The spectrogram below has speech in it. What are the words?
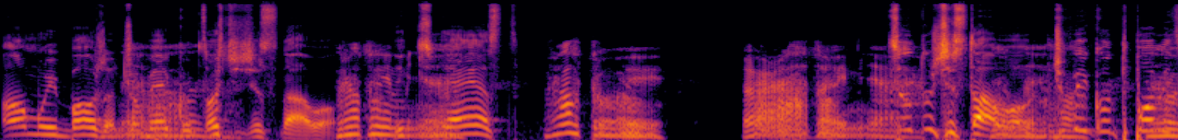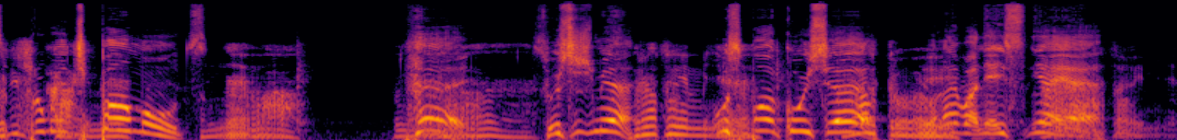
O mój Boże, człowieku, co ci się stało? Ratuj Nic mnie! nie jest. Ratuj! Ratuj mnie! Co tu się stało? Człowieku, odpowiedz mi, próbuję ci pomóc. Newa! Hej! Słyszysz mnie? Ratuj mnie! Uspokój się! Ratuj! Olewa nie istnieje! Ratuj mnie!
